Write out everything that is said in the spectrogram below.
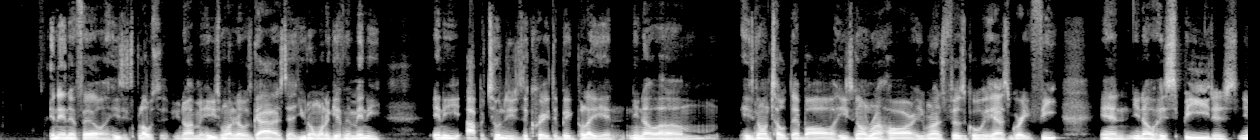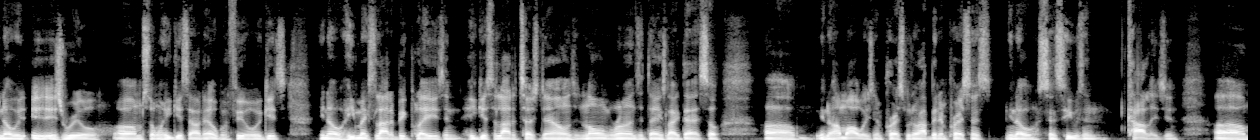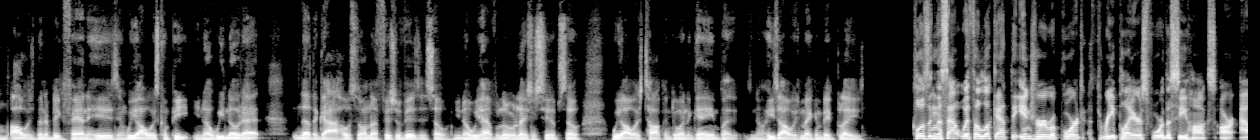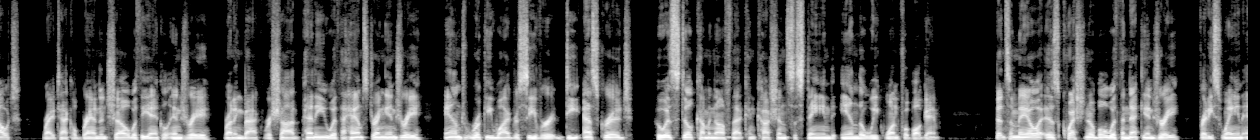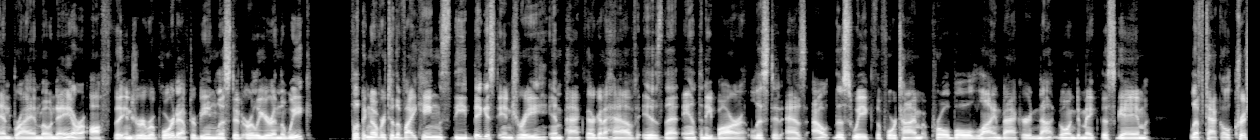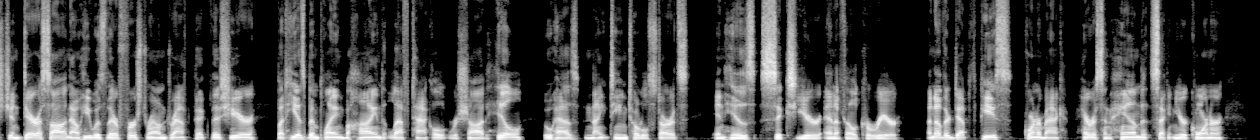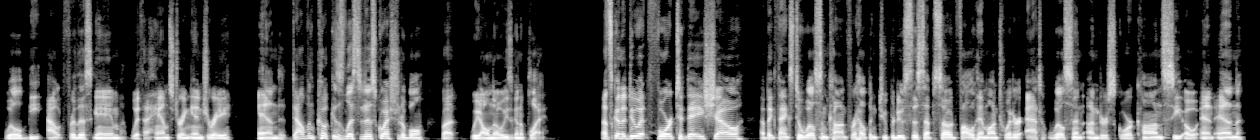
in NFL, and he's explosive. You know, I mean, he's one of those guys that you don't want to give him any any opportunities to create the big play. And you know, um, he's going to tote that ball. He's going to run hard. He runs physical. He has great feet, and you know his speed is you know is, is real. Um, so when he gets out in the open field, it gets you know he makes a lot of big plays and he gets a lot of touchdowns and long runs and things like that. So um, you know I'm always impressed with him. I've been impressed since you know since he was in college and um, always been a big fan of his and we always compete. You know, we know that another guy hosted on the official visit. So, you know, we have a little relationship. So we always talking during the game, but you know, he's always making big plays. Closing this out with a look at the injury report. Three players for the Seahawks are out. Right tackle Brandon Shell with the ankle injury, running back Rashaad Penny with a hamstring injury, and rookie wide receiver D. Eskridge, who is still coming off that concussion sustained in the week one football game. Benson Mayowa is questionable with a neck injury. Freddie Swain and Bryan Mone are off the injury report after being listed earlier in the week. Flipping over to the Vikings, the biggest injury impact they're going to have is that Anthony Barr, listed as out this week, the four time Pro Bowl linebacker, not going to make this game. Left tackle Christian Darrisaw, now he was their first round draft pick this year, but he has been playing behind left tackle Rashod Hill, who has 19 total starts in his six year NFL career. Another depth piece, cornerback Harrison Hand, second year corner, will be out for this game with a hamstring injury. And Dalvin Cook is listed as questionable, but we all know he's going to play. That's going to do it for today's show. A big thanks to Wilson Conn for helping to produce this episode. Follow him on Twitter at Wilson underscore Conn, C O N N.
